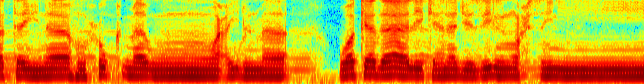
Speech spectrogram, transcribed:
آتيناه حكما وعلما وكذلك نجزي المحسنين.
